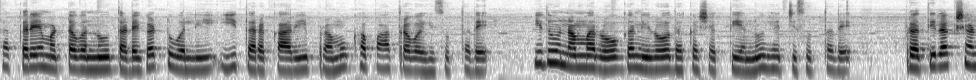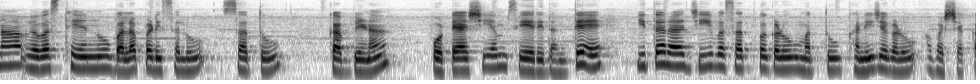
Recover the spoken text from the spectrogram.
ಸಕ್ಕರೆ ಮಟ್ಟವನ್ನು ತಡೆಗಟ್ಟುವಲ್ಲಿ ಈ ತರಕಾರಿ ಪ್ರಮುಖ ಪಾತ್ರ ವಹಿಸುತ್ತದೆ. ಇದು ನಮ್ಮ ರೋಗ ನಿರೋಧಕ ಶಕ್ತಿಯನ್ನು ಹೆಚ್ಚಿಸುತ್ತದೆ. ಪ್ರತಿರಕ್ಷಣಾ ವ್ಯವಸ್ಥೆಯನ್ನು ಬಲಪಡಿಸಲು ಸತು, ಕಬ್ಬಿಣ, ಪೊಟ್ಯಾಷಿಯಂ ಸೇರಿದಂತೆ ಇತರ ಜೀವಸತ್ವಗಳು ಮತ್ತು ಖನಿಜಗಳು ಅವಶ್ಯಕ.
